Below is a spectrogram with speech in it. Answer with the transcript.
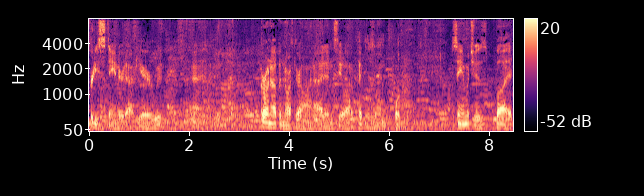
pretty standard out here. We, uh, growing up in North Carolina, I didn't see a lot of pickles on pork sandwiches, but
